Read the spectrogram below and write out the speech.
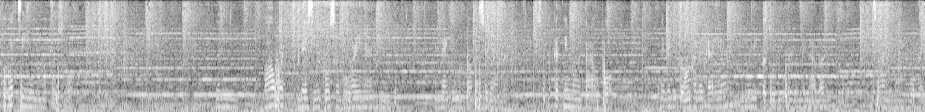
kurot sa inyong mga puso. Ng bawat blessing po sa buhay natin ay laging magpapasalamat sapagkat may mga tao po na ganito ang kalagayan ngunit patuloy pa lumalaban sa kanilang buhay.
